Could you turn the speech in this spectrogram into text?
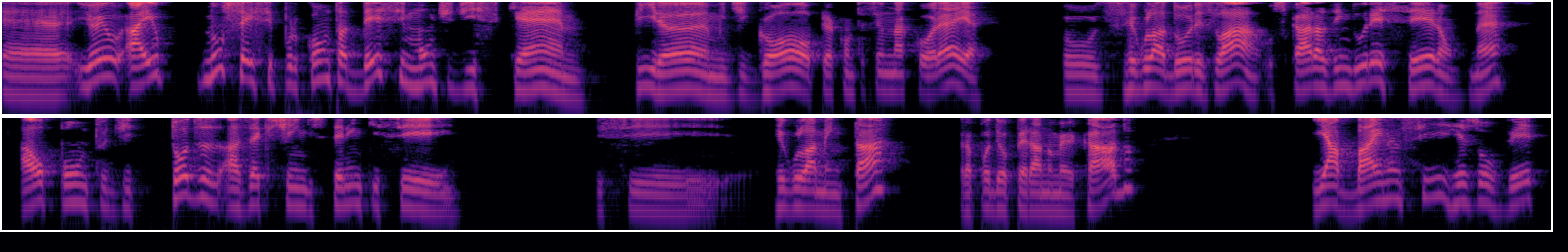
É, e eu, aí eu não sei se por conta desse monte de scam, pirâmide, golpe acontecendo na Coreia, os reguladores lá, os caras endureceram, né? Ao ponto de todas as exchanges terem que se, que se regulamentar para poder operar no mercado e a Binance resolver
